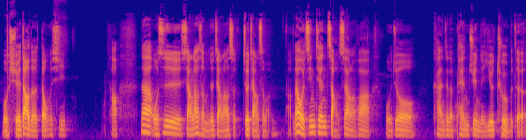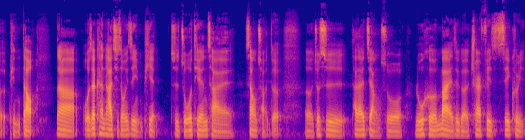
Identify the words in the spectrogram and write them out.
我学到的东西。好，那我是想到什么就讲到什就讲什么。好，那我今天早上的话，我就看这个 Pan Jun 的 YouTube 的频道。那我在看他其中一支影片，是昨天才上传的，呃，就是他在讲说。如何卖这个 Traffic Secret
